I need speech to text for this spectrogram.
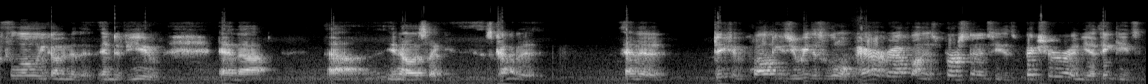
slowly come into the into view, and uh, uh, you know, it's like it's kind of a and that addictive quality because you read this little paragraph on this person and see this picture and you think he's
